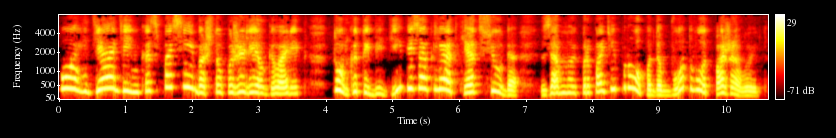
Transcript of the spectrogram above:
«Ой, дяденька, спасибо, что пожалел», — говорит. «Только ты беги без оглядки отсюда. За мной пропади пропадом, вот-вот пожалует».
